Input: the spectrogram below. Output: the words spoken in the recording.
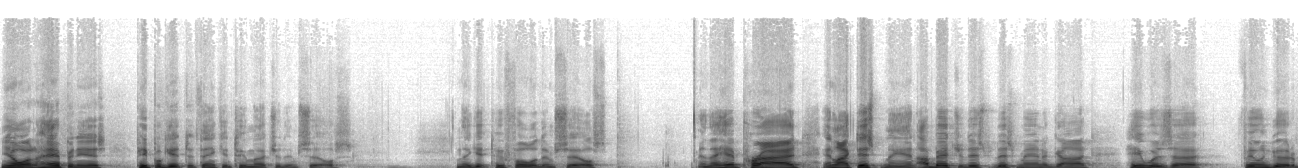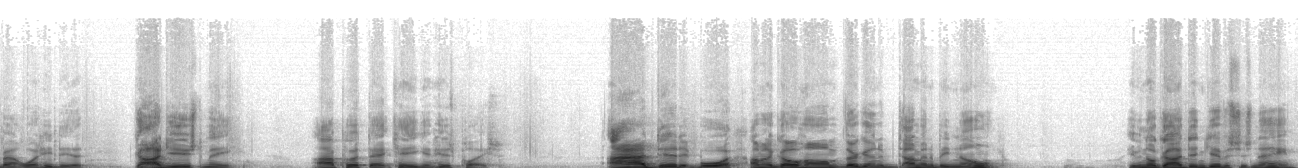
You know what will happen is people get to thinking too much of themselves and they get too full of themselves and they have pride. And like this man, I bet you this, this man of God, he was uh, feeling good about what he did. God used me. I put that king in his place. I did it, boy. I'm going to go home. They're going to, I'm going to be known. Even though God didn't give us his name,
